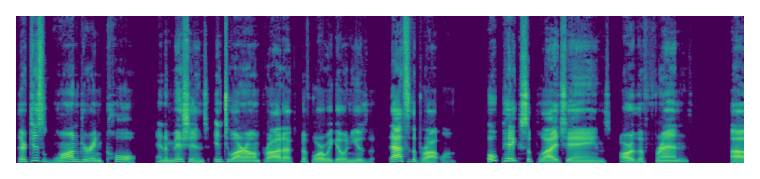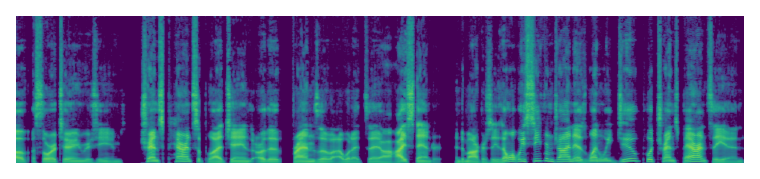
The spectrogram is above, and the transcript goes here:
they're just laundering coal and emissions into our own products before we go and use them. That's the problem. Opaque supply chains are the friend of authoritarian regimes transparent supply chains are the friends of uh, what I'd say a high standard in democracies. And what we see from China is when we do put transparency in,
